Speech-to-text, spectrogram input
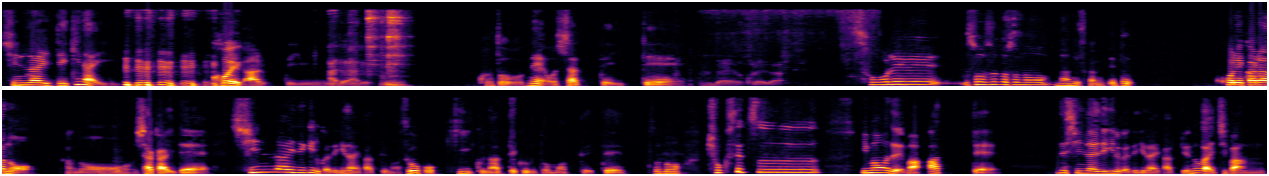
信頼できない 声があるっていうあるある。ことをね、おっしゃっていて、うん。なんだよ、これが。それ、そうするとその、何ですかね、やっぱり、これからの、あの、社会で、信頼できるかできないかっていうのはすごく大きくなってくると思っていて、その、直接、今まで、まあ、会って、で、信頼できるかできないかっていうのが一番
